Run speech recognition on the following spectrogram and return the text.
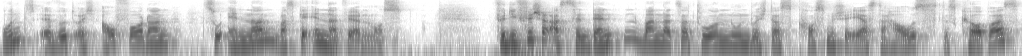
Und er wird euch auffordern, zu ändern, was geändert werden muss. Für die Fische-Aszendenten wandert Saturn nun durch das kosmische erste Haus des Körpers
